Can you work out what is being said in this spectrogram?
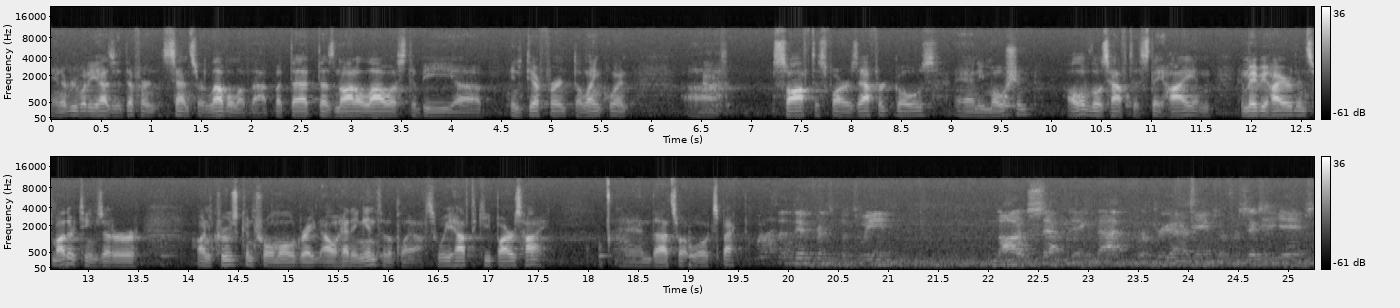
And everybody has a different sense or level of that. But that does not allow us to be uh, indifferent, delinquent, uh, soft as far as effort goes and emotion. All of those have to stay high and, and maybe higher than some other teams that are on cruise control mode right now heading into the playoffs. We have to keep ours high. And that's what we'll expect. What's the difference between not accepting that for three hundred games or for sixty games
